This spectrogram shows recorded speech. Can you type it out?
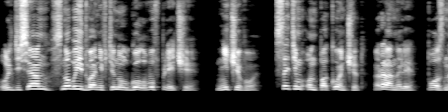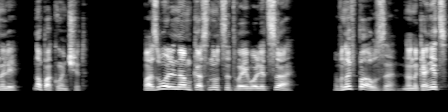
Ульдисиан снова едва не втянул голову в плечи. «Ничего, с этим он покончит, рано ли, поздно ли, но покончит. «Позволь нам коснуться твоего лица». Вновь пауза, но, наконец,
